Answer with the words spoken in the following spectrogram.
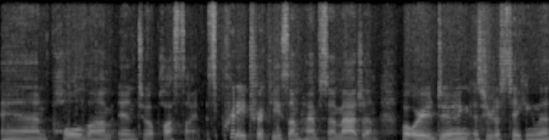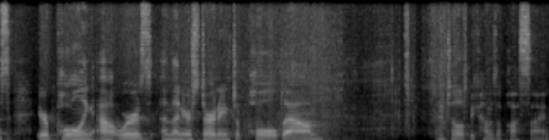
and pull them into a plus sign. It's pretty tricky sometimes to imagine, but what you're doing is you're just taking this, you're pulling outwards, and then you're starting to pull down until it becomes a plus sign.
